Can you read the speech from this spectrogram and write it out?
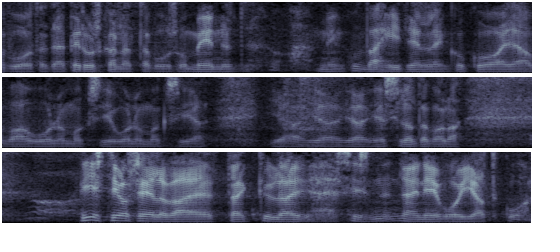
10-15 vuotta tämä peruskannattavuus on mennyt niin kuin vähitellen koko ajan vaan huonommaksi ja huonommaksi ja, ja, ja, ja, ja sillä tavalla Viesti on selvää, että kyllä siis näin ei voi jatkua.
